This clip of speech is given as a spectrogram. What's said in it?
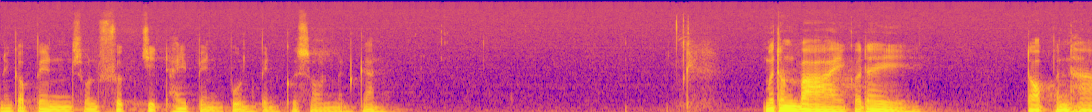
นั่นก็เป็นส่วนฝึกจิตให้เป็นบุญเป็นกุศลเหมือนกัน เมื่อตอนบ่ายก็ได้ตอบปัญหา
